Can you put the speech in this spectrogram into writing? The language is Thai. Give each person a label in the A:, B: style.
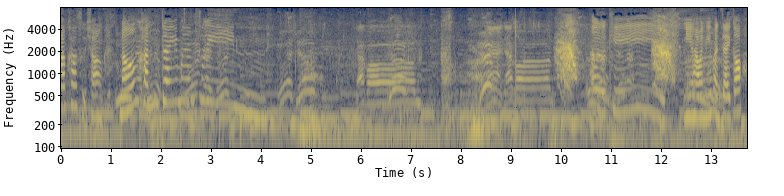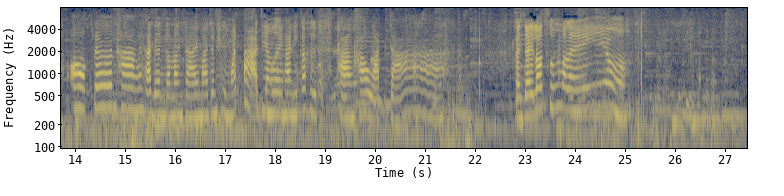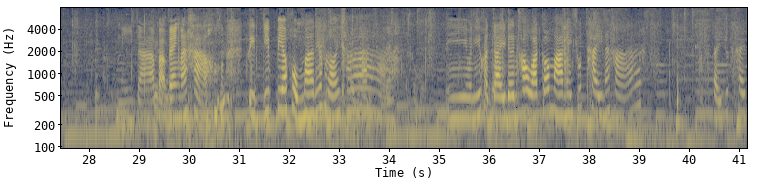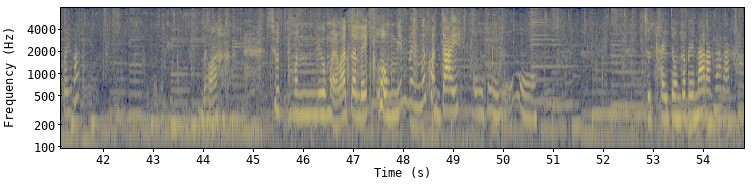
A: รับเข้าสู่ช่อง น้องขันใจเมืองสุรินทร์
B: จ้าก่อนแม่จ้าก่อน
A: โอเคนี่นะคะวันนี้ขวัญใจก็ออกเดินทางนะคะ เดินกำลังกายมาจนถึงวัดป่าอาเจียงเลยนะนี่ก็คือทางเข้าวัดจ้าขวัญใจลอดซุ้มมาแล้ว ปะแป้งหน้าขาว ติดกิฟเปียร์ผมมาเรียบร้อยค่ะ นี่วันนี้ขวัญใจเดินเข้าวัดก็มาในชุดไทยนะคะ ใส่ชุดไทยไปวัดแต่ว่า ชุดมันดูเหมือนว่าจะเล็กลงนิดนึงนะขวัญใจ โอ้โหชุดไทยจงกระเบนน่ารักน่ารักค่ะ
